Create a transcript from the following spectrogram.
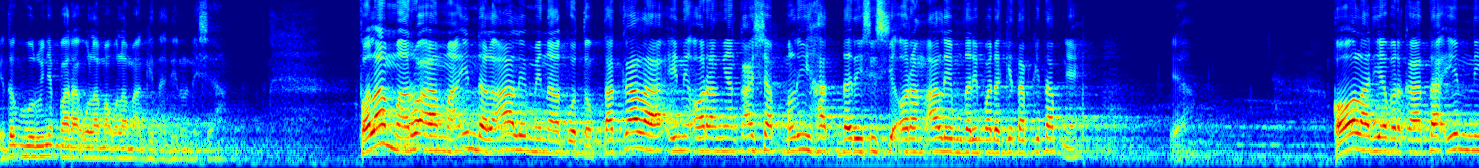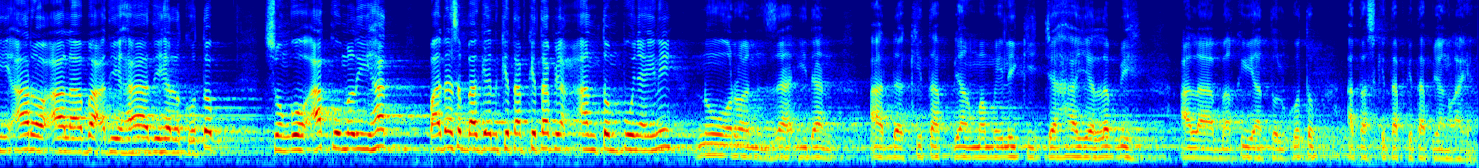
itu gurunya para ulama-ulama kita di Indonesia Falamma ra'a ma indal alim minal kutub. Tatkala ini orang yang kasyaf melihat dari sisi orang alim daripada kitab-kitabnya. Ya. Qala dia berkata, "Inni ara ala ba'di hadhil kutub." Sungguh aku melihat pada sebagian kitab-kitab yang antum punya ini nurun zaidan. Ada kitab yang memiliki cahaya lebih ala baqiyatul kutub atas kitab-kitab yang lain.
